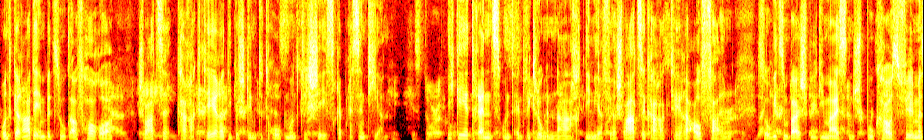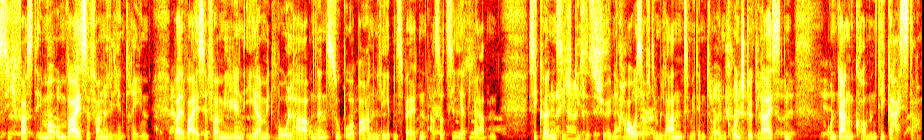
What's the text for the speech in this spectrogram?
und gerade in Bezug auf Horror, schwarze Charaktere, die bestimmte Tropen und Klischees repräsentieren. Ich gehe Trends und Entwicklungen nach, die mir für schwarze Charaktere auffallen, so wie zum Beispiel die meisten Spukhausfilme sich fast immer um weiße Familien drehen, weil weiße Familien eher mit wohlhabenden suburbanen Lebenswelten assoziiert werden. Sie können sich dieses schöne Haus auf dem Land mit dem tollen Grundstück leisten und dann kommen die Geister.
